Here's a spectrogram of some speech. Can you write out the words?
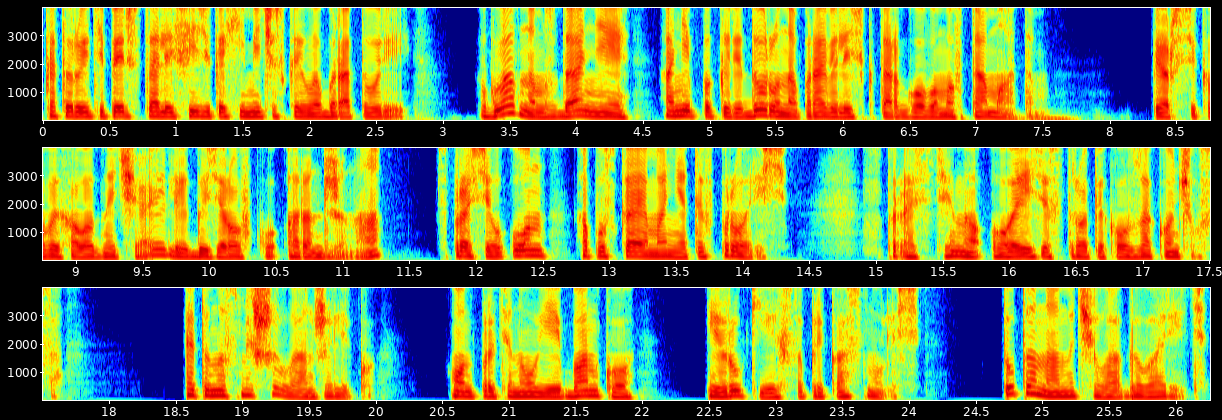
которые теперь стали физико-химической лабораторией. В главном здании они по коридору направились к торговым автоматам. «Персиковый холодный чай или газировку оранжина?» — спросил он, опуская монеты в прорезь. «Прости, но Oasis Tropical закончился». Это насмешило Анжелику. Он протянул ей банку, и руки их соприкоснулись. Тут она начала говорить.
